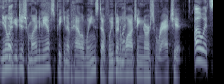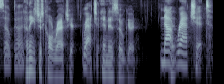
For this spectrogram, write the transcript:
you know what you just reminded me of? Speaking of Halloween stuff, we've been What? watching Nurse Ratchet. Oh, it's so good. I think it's just called Ratchet. Ratchet. And It is so good. Not Ratchet.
